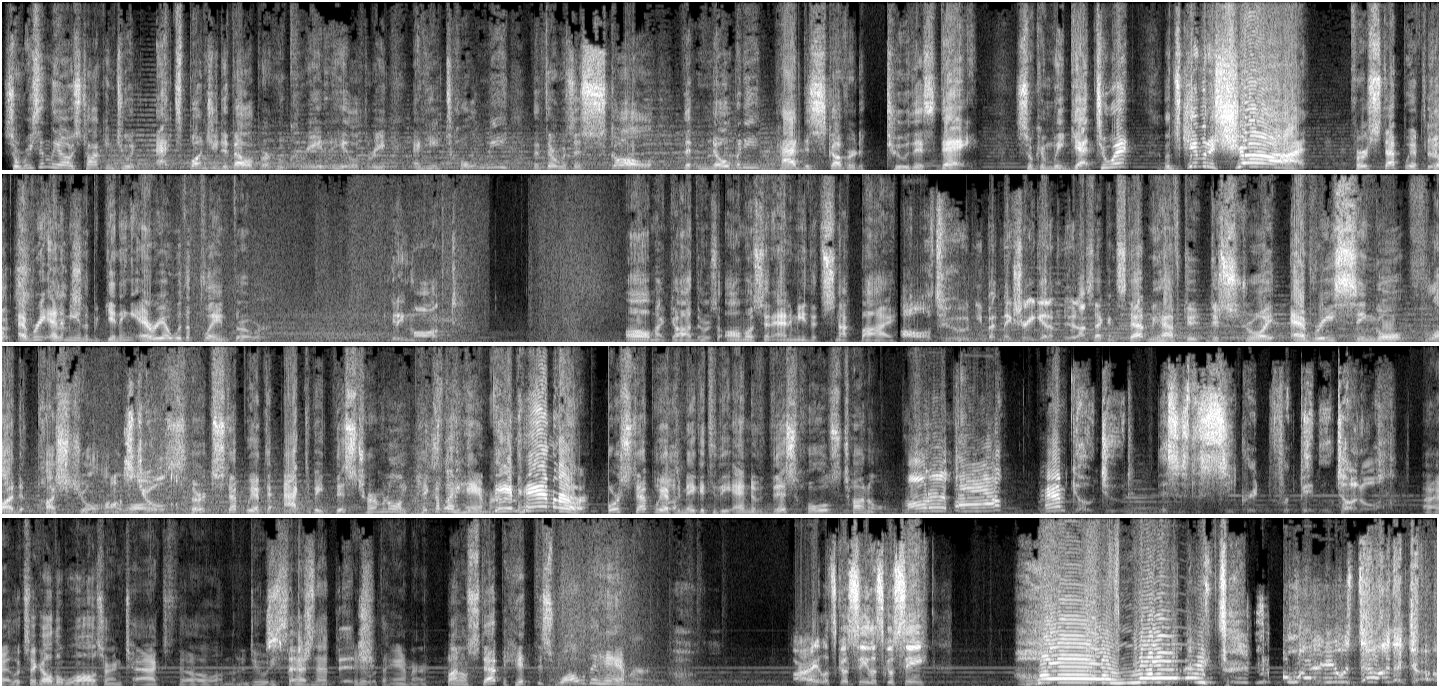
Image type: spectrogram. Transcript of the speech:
So recently I was talking to an ex-Bungie developer who created Halo 3 and he told me that there was a skull that nobody had discovered to this day. So can we get to it? Let's give it a shot! First step, we have to kill Yes, every enemy in the beginning area with a flamethrower. Getting mogged. Oh my god, there was almost an enemy that snuck by. Oh, dude, you bet. Make sure you get him, dude. I'm Second step, we have to destroy every single flood pustule on the Pustule? walls. Third step, we have to activate this terminal and pick up a hammer. Damn hammer! Fourth step, we have to make it to the end of this hole's tunnel. Come on up, pal. I'm go, dude. This is the secret forbidden tunnel. Alright, looks like all the walls are intact, though. I'm gonna do what he Smash said that hit it with a hammer. Final step, hit this wall with a hammer. All right, let's go see. Let's go see. Whoa! What? No way! He was telling the truth.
